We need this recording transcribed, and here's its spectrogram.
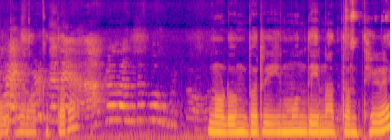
ಅವ್ರು ಹೇಳಕತ್ತಾರ. ನೋಡೋಣ ಬರ್ರಿ ಇನ್ನು ಮುಂದೆ ಅಂತ ಹೇಳಿ.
